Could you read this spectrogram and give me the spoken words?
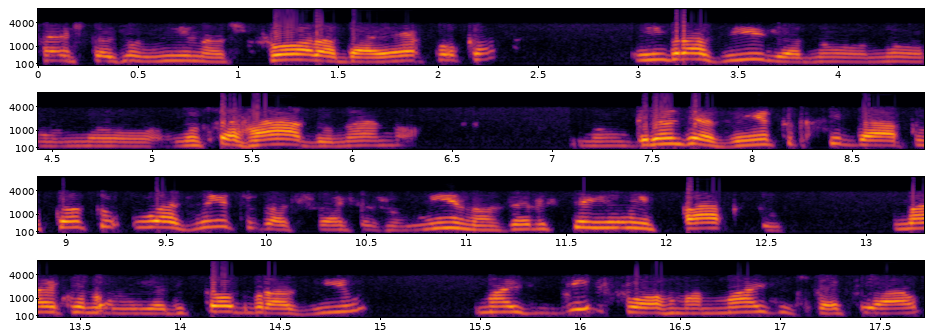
festas juninas fora da época em Brasília, no, no, no, no Cerrado, né, no, num grande evento que se dá. Portanto, o evento das festas juninas, eles têm um impacto na economia de todo o Brasil, mas de forma mais especial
